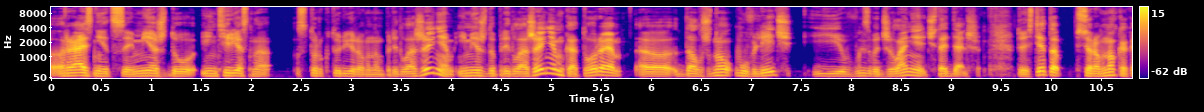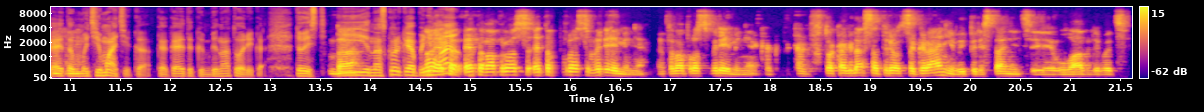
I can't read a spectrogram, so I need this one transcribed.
разницы между интересно структурированным предложением и между предложением, которое э, должно увлечь и вызвать желание читать дальше. То есть это все равно какая-то угу. математика, какая-то комбинаторика. То есть, да. и насколько я понимаю... Но это, это, вопрос, это вопрос времени. Это вопрос времени. Как, как, то, когда сотрется грани, вы перестанете улавливать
